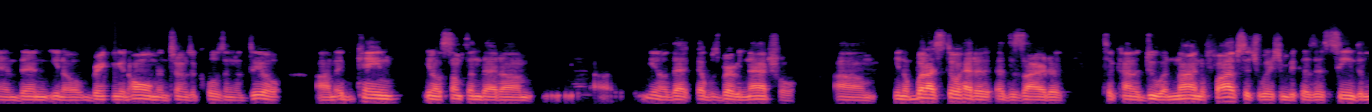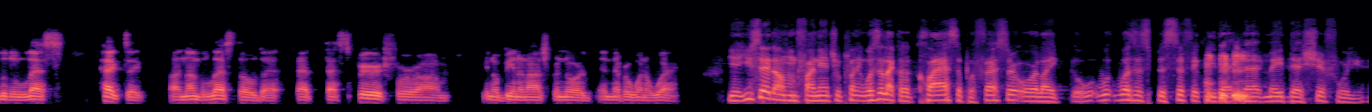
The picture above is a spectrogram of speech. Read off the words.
and then you know bring it home in terms of closing a deal. It became you know something that um, uh, you know that that was very natural. Um, you know, but I still had a, a desire to to kind of do a nine to five situation because it seemed a little less hectic. Uh, nonetheless, though, that that that spirit for um, you know being an entrepreneur it never went away. Yeah, you said um financial planning. Was it like a class, a professor, or like what was it specifically that that made that shift for you?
